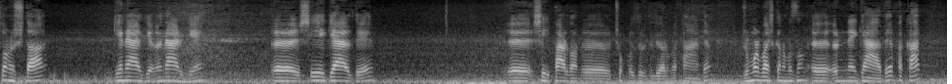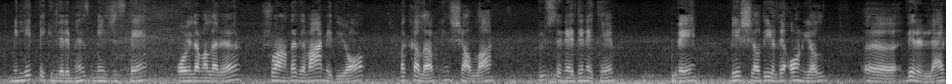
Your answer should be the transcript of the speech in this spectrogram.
Sonuçta genelge, önerge e, şeye geldi. E, şey pardon e, çok özür diliyorum efendim. Cumhurbaşkanımızın e, önüne geldi fakat milletvekillerimiz mecliste oylamaları şu anda devam ediyor. Bakalım inşallah 3 sene denetim ve 5 yıl değil de 10 yıl e, verirler.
